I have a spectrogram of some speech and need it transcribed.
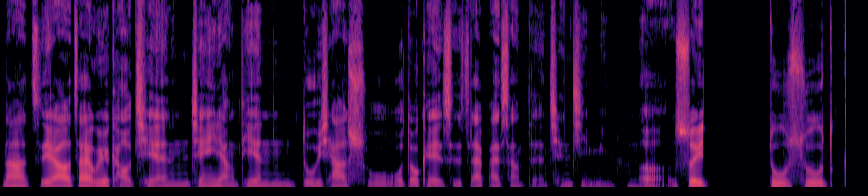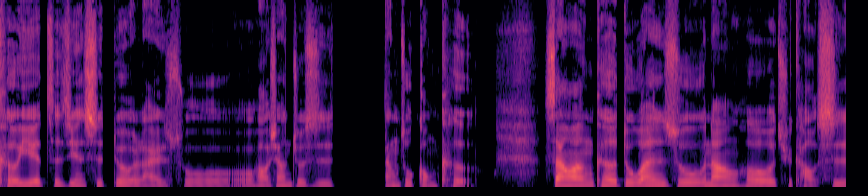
那只要在月考前前一两天读一下书，我都可以是在班上的前几名。嗯、呃，所以读书课业这件事对我来说，我好像就是当做功课。上完课读完书，然后去考试，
